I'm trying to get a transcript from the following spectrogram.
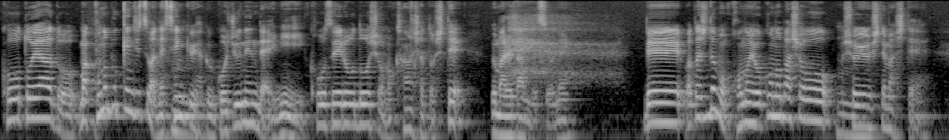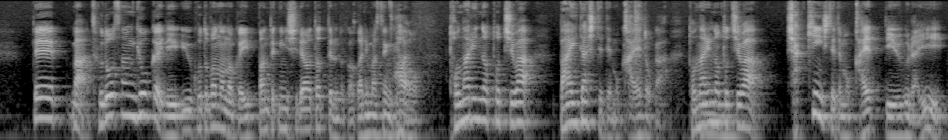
コートヤード、まあ、この物件実はね1950年代に厚生労働省の官舎として生まれたんですよねで私どもこの横の場所を所有してまして、でまあ不動産業界でいう言葉なのか一般的に知れ渡ってるのか分かりませんけど、はい。隣の土地は倍出してでも買えとか隣の土地は借金してでも買えっていうぐらい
